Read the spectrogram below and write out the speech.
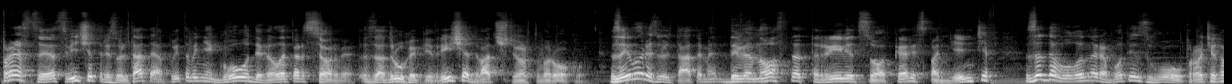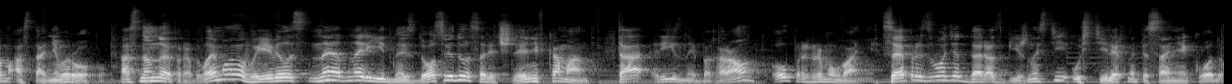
Про це свідчать результати опитування Go Developer Survey за друге півріччя 2024 року. За його результатами, 93% респондентів задоволені роботою з Go протягом останнього року. Основною проблемою виявилась неоднорідність досвіду серед членів команд та різний бекграунд у програмуванні. Це призводить до розбіжності у стилях написання коду.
